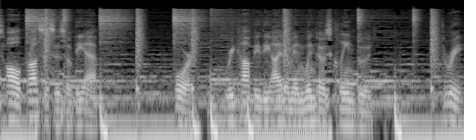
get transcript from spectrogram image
Close all processes of the app. Or, recopy the item in Windows Clean Boot. 3.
